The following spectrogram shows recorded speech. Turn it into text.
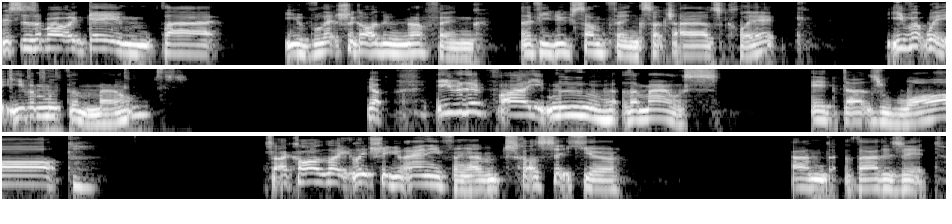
this is about a game that you've literally got to do nothing. And if you do something such as click, even, wait, even move the mouse? Yep. Even if I move the mouse, it does what? So I can't like literally do anything. I've just got to sit here. And that is it.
